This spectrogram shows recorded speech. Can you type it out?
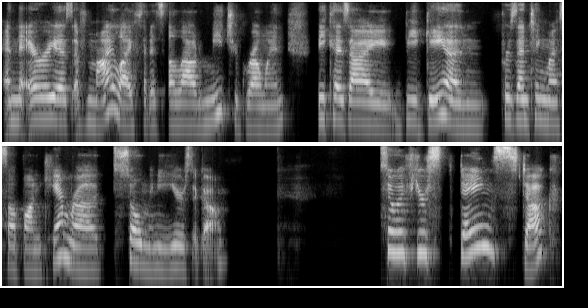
and the areas of my life that it's allowed me to grow in because I began presenting myself on camera so many years ago. So if you're staying stuck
